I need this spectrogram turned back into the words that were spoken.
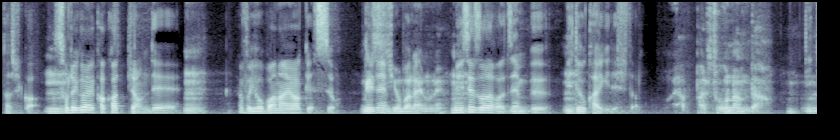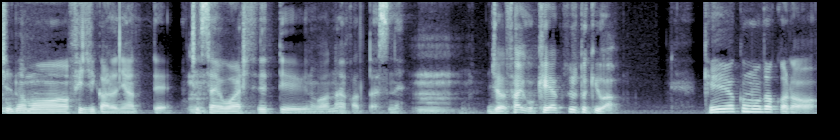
確か、うんそれぐらいかかっちゃうんで、うん。やっぱ呼ばないわけですよ面接呼ばないのね。部面接はだから全部ビデオ会議でした、やっぱりそうなんだ。一度もフィジカルに会って実際お会いしてっていうのはなかったですね、うん。じゃあ最後契約するときは？契約もだから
